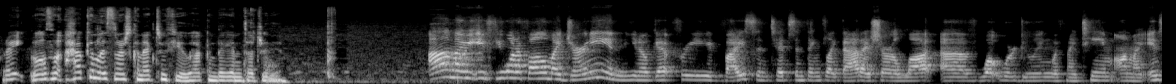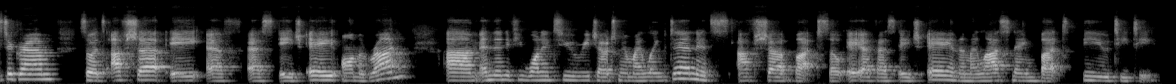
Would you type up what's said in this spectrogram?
Great. Well, so how can listeners connect with you? How can they get in touch with you? Um, I mean, if you want to follow my journey and you know get free advice and tips and things like that, I share a lot of what we're doing with my team on my Instagram. So it's Afsha A F S H A on the run. Um, and then if you wanted to reach out to me on my LinkedIn, it's Afsha Butt. So A F S H A and then my last name Butt B U T T.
